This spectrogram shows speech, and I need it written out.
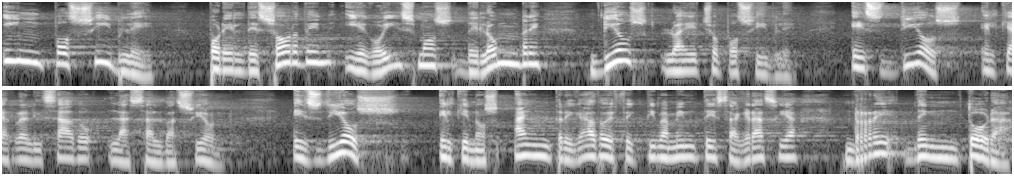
imposible por el desorden y egoísmos del hombre, Dios lo ha hecho posible. Es Dios el que ha realizado la salvación. Es Dios el que nos ha entregado efectivamente esa gracia redentora.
